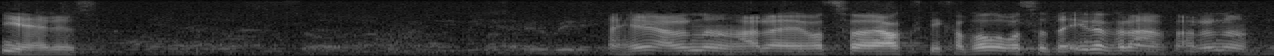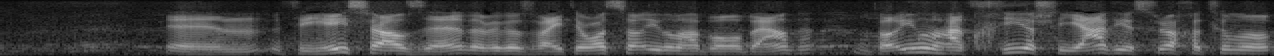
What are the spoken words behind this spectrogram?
Yeah, it is. So must be a reading. I hear. I don't know. How to, what's uh, Al Kabbalah? What's the Erev Rav? I don't know. Um, the Yisrael Zeh, there goes right there. What's the Ilam Haba about? But Ilam had Chia Sheyad Yisrach Hatuma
